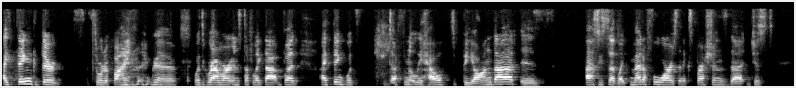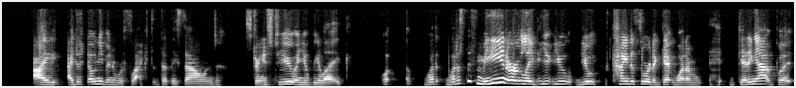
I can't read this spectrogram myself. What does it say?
I think they're sort of fine with grammar and stuff like that, but I think what's definitely helped beyond that is, as you said, like metaphors and expressions that just I I don't even reflect that they sound strange to you, and you'll be like, what what what does this mean? Or like you you you kind of sort of get what I'm getting at, but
